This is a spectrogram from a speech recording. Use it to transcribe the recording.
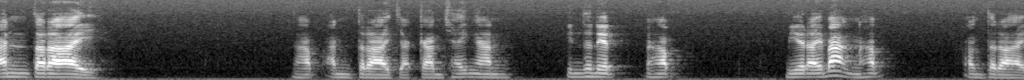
อันตรายนะครับ อันตรายจากการใช้งานอินเทอร์เน็ตนะครับ มีอะไรบ้างนะครับ อันตราย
